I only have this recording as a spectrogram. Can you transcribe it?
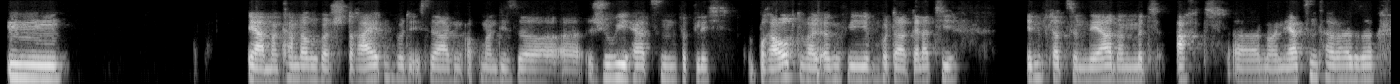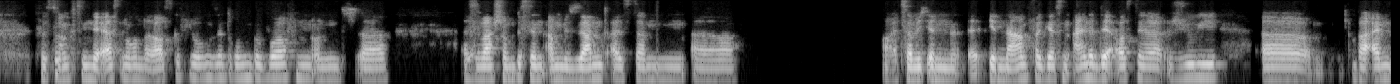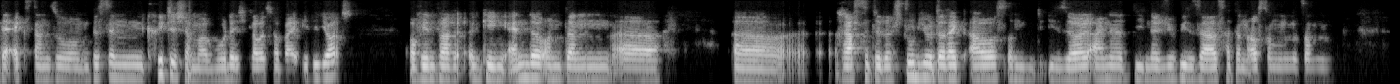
Mm, ja, man kann darüber streiten, würde ich sagen, ob man diese äh, Juryherzen wirklich braucht, weil irgendwie wurde da relativ inflationär dann mit acht, äh, neun Herzen teilweise für Songs, die in der ersten Runde rausgeflogen sind, rumgeworfen und äh, es war schon ein bisschen amüsant, als dann, äh, oh, jetzt habe ich ihren, äh, ihren Namen vergessen, eine der aus der Jury äh, bei einem der Ex dann so ein bisschen kritischer mal wurde. Ich glaube, es war bei Idiot auf jeden Fall gegen Ende und dann äh, äh, rastete das Studio direkt aus und Isol, eine, die in der Jury saß, hat dann auch so ein, so ein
